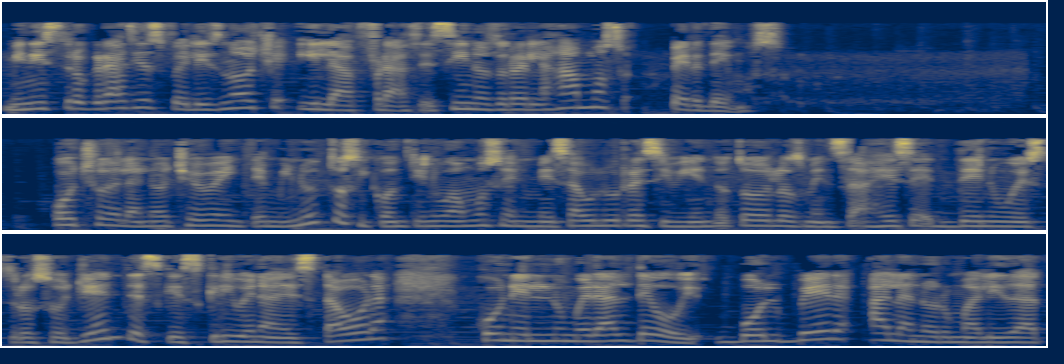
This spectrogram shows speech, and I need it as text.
Ministro, gracias, feliz noche y la frase, si nos relajamos, perdemos. 8 de la noche, 20 minutos y continuamos en Mesa Blue recibiendo todos los mensajes de nuestros oyentes que escriben a esta hora con el numeral de hoy. Volver a la normalidad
